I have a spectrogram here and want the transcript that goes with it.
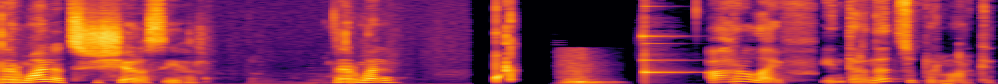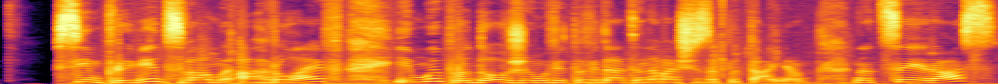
Нормально чи ще раз, Ігор? Нормально? Агролайф інтернет-супермаркет. Всім привіт! З вами Агролайф, і ми продовжуємо відповідати на ваші запитання. На цей раз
